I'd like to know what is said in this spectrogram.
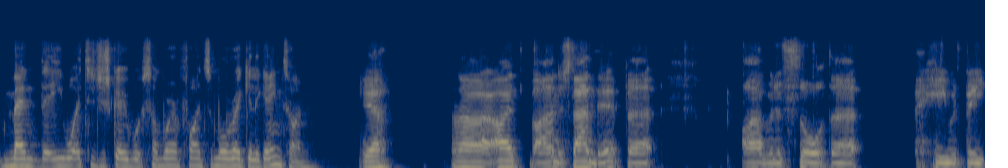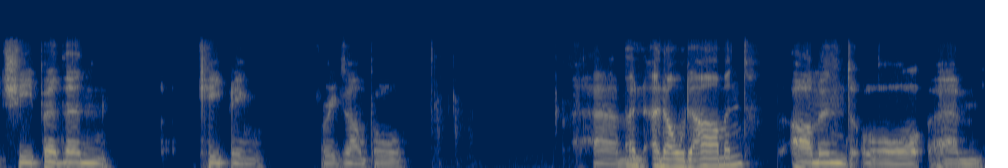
meant that he wanted to just go somewhere and find some more regular game time. Yeah, uh, I I understand it, but I would have thought that he would be cheaper than keeping, for example, um, an, an older Armand, Armand or um,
